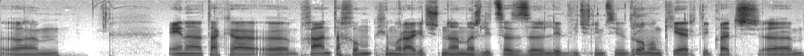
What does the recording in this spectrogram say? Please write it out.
um, ena taka um, hanta hemoragična mrzlica z ledvičnim sindromom, kjer ti pač um,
